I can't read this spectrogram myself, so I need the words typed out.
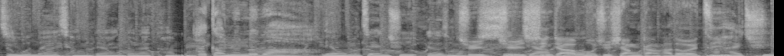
几乎每一场表演都来看吗？太感人了吧！连我们之前去那个什么去去新加坡、去香港，他都会自己，他还去，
